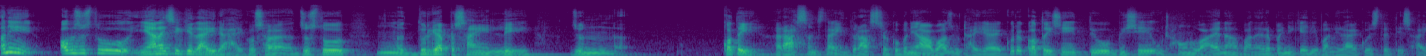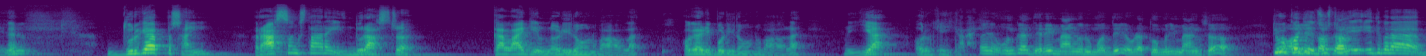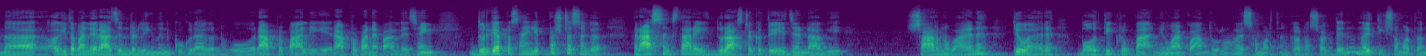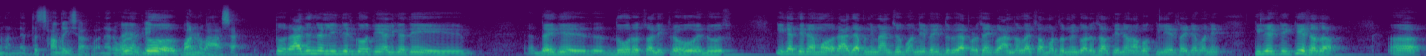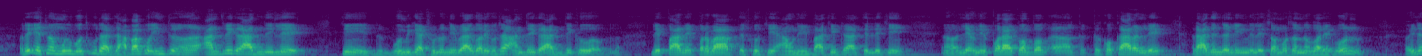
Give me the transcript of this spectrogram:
अनि अब जस्तो यहाँलाई चाहिँ के लागिरहेको छ जस्तो दुर्गा प्रसाईले जुन कतै राज संस्था हिन्दू राष्ट्रको पनि आवाज उठाइरहेको र कतै चाहिँ त्यो विषय उठाउनु भएन भनेर पनि केहीले भनिरहेको स्थिति छ होइन। दुर्गा प्रसाई राज संस्था र हिन्दू राष्ट्रका लागि लडिरहनु भयो होला अगाडि बढिरहनु भयो होला या अरू केही कारण होइन उनका धेरै मागहरूमध्ये एउटा त्यो पनि माग छ। त्यो कति जस्तो यति बेला अघि तपाईँले राजेन्द्र लिङ्गदेनको कुरा गर्नुभयो राप्रपाले राप्रपा नेपालले चाहिँ दुर्गा प्रसाईले प्रष्टसँग राज संस्था र हिन्दू राष्ट्रको त्यो एजेन्डा अघि सार्नु भएन त्यो भएर भौतिक रूपमा हामी उहाँको आन्दोलनलाई समर्थन गर्न सक्दैनौँ नैतिक समर्थन भन्ने त छँदैछ भनेर उहाँले भन्नुभएको छ। त्यो राजेन्द्र लिङ्गदेनको चाहिँ अलिकति दैध्य दोहोरो चरित्र हो हेर्नुहोस्। एकातिर म राजा पनि मान्छु भन्ने फेरि दुर्गा प्रसाईको आन्दोलनलाई समर्थन पनि गर्न सक्दिनँ उहाँको क्लियर छैन भने क्लियर चाहिँ के छ त? र यसमा मूलभूत कुरा झापाको इन्ट आन्तरिक राजनीतिले चाहिँ भूमिका ठुलो निर्वाह गरेको छ। आन्तरिक राजनीतिकोले पार्ने प्रभाव त्यसको चाहिँ आउने बासिटा त्यसले चाहिँ ल्याउने पराकम्पको कारणले राजेन्द्र लिङ्गदेले समर्थन नगरेको हुन् होइन?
